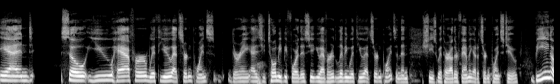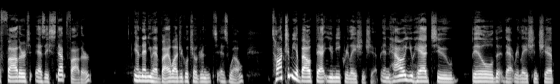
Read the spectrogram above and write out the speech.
And so you have her with you at certain points during, as you told me before this, you, have her living with you at certain points, and then she's with her other family at certain points too. Being a father as a stepfather, and then you have biological children as well. Talk to me about that unique relationship and how you had to build that relationship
